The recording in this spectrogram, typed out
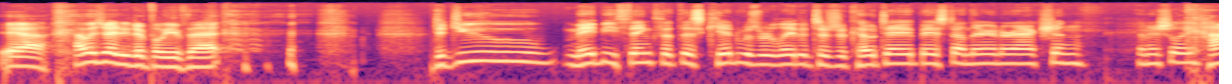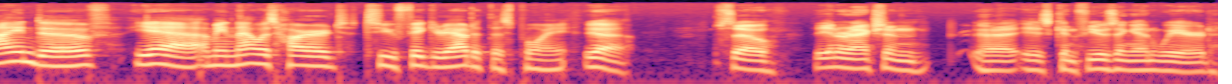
Yeah, I was ready to believe that. Did you maybe think that this kid was related to Chakotay based on their interaction initially? kind of. Yeah, I mean, that was hard to figure out at this point. Yeah. So the interaction uh, is confusing and weird,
